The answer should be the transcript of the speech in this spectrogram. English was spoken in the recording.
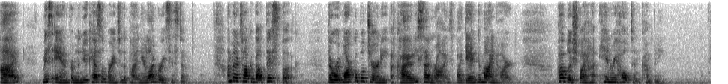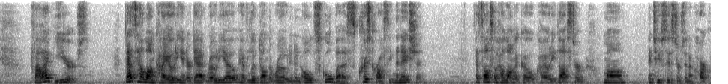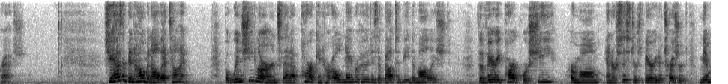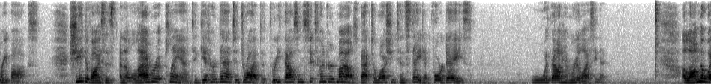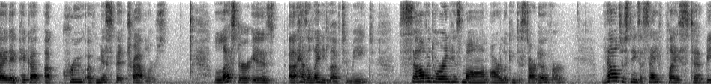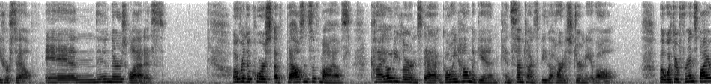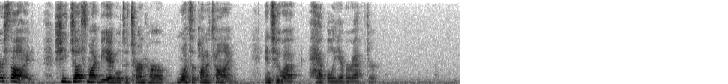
Hi, Miss Ann from the Newcastle branch of the Pioneer Library System. I'm going to talk about this book, The Remarkable Journey of Coyote Sunrise by Dan Gemeinhart, published by Henry Holt and Company. Five years. That's how long Coyote and her dad Rodeo have lived on the road in an old school bus crisscrossing the nation. That's also how long ago Coyote lost her mom and two sisters in a car crash. She hasn't been home in all that time, but when she learns that a park in her old neighborhood is about to be demolished, the very park where she, her mom, and her sisters buried a treasured memory box, she devises an elaborate plan to get her dad to drive the 3,600 miles back to Washington State in four days without him realizing it. Along the way, they pick up a crew of misfit travelers. Lester is uh, has a lady love to meet. Salvador and his mom are looking to start over. Val just needs a safe place to be herself and then there's Gladys. Over the course of thousands of miles, Coyote learns that going home again can sometimes be the hardest journey of all. But with her friends by her side, she just might be able to turn her once upon a time into a happily ever after.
